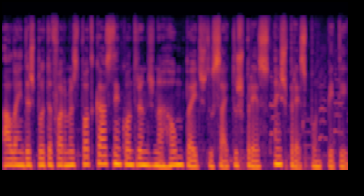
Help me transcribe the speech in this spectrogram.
Além das plataformas de podcast, encontra-nos na homepage do site do Expresso, em expresso.pt.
